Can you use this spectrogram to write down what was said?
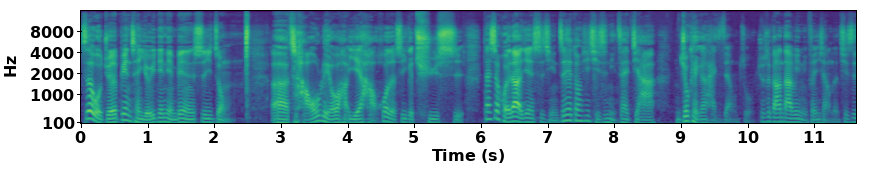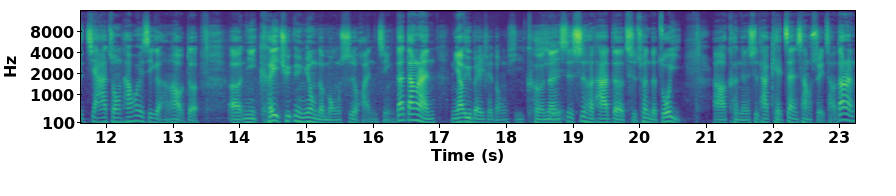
这，我觉得变成有一点点变成是一种。呃，潮流也好，或者是一个趋势，但是回到一件事情，这些东西其实你在家，你就可以跟孩子这样做。就是刚刚大斌你分享的，其实家中它会是一个很好的，呃，你可以去运用的蒙氏环境。但当然你要预备一些东西，可能是适合他的尺寸的桌椅。啊，可能是他可以站上水槽。当然，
